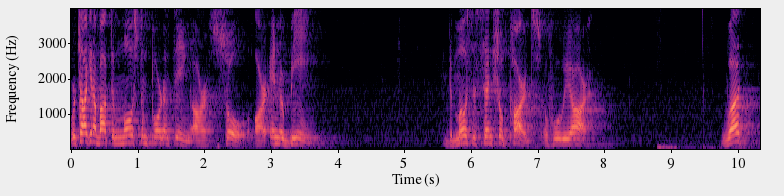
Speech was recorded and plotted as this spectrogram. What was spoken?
We're talking about the most important thing our soul, our inner being the most essential parts of who we are. What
